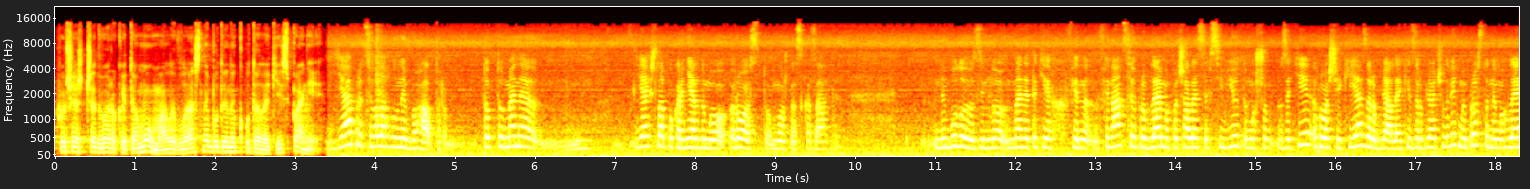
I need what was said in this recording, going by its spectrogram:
хоча ще два роки тому мали власний будинок у далекій Іспанії. Я працювала головним бухгалтером. Тобто, в мене я йшла по кар'єрному росту, можна сказати. Не було зі мною в мене таких фіна- фінансові проблеми почалися в сім'ю, тому що за ті гроші, які я заробляла, які заробляв чоловік, ми просто не могли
